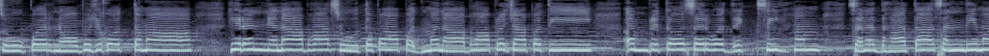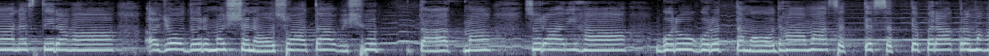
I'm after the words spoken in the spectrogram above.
सुपर्णो भुजगोत्तमा हिरण्यनाभा सूतपा पद्मनाभा प्रजापति अमृतो सर्वदृक्सिंहं सनधाता सन्धिमानस्थिरः अजो दुर्मशनो स्वाता विश्वतात्मा सुरारिः गुरु गुरुत्तमो धामा सत्य सत्यपराक्रमः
